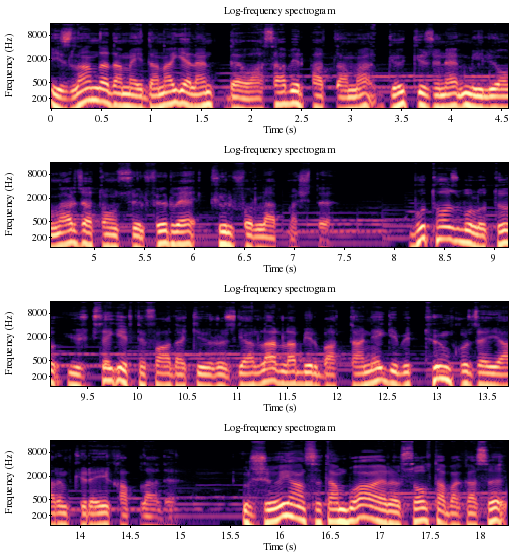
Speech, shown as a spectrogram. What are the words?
İzlanda'da meydana gelen devasa bir patlama gökyüzüne milyonlarca ton sülfür ve kül fırlatmıştı. Bu toz bulutu yüksek irtifadaki rüzgarlarla bir battaniye gibi tüm kuzey yarımküreyi kapladı. Işığı yansıtan bu aerosol tabakası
